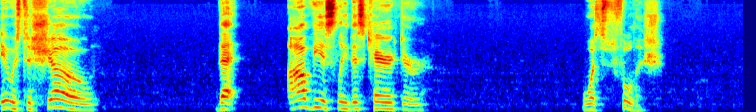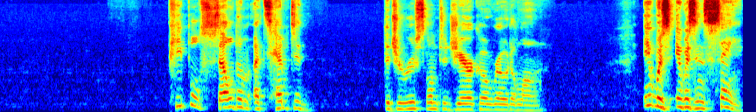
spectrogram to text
It was to show that obviously this character was foolish. People seldom attempted the Jerusalem to Jericho road alone. It was it was insane.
